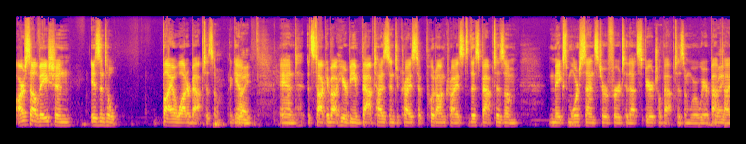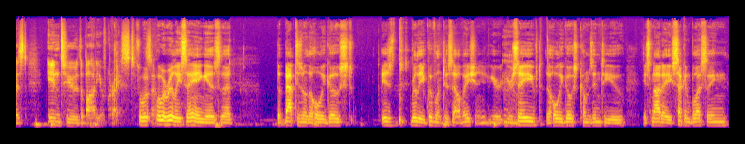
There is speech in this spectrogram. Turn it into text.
our salvation isn't a by a water baptism again. Right. And it's talking about here being baptized into Christ to put on Christ. This baptism makes more sense to refer to that spiritual baptism where we're baptized into the body of Christ. So what, what we're really saying is that the baptism of the Holy Ghost is really equivalent to salvation. You're you're Mm-hmm. saved. The Holy Ghost comes into you. It's not a second blessing.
